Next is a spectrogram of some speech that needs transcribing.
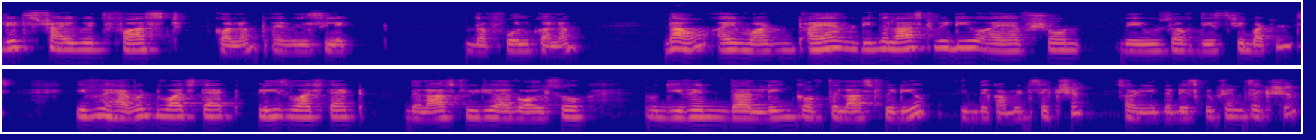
let's try with first column. I will select the full column. Now I want, I have in the last video, I have shown the use of these three buttons. If you haven't watched that please watch that. The last video i've also given the link of the last video in the comment section. Sorry in the description section.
